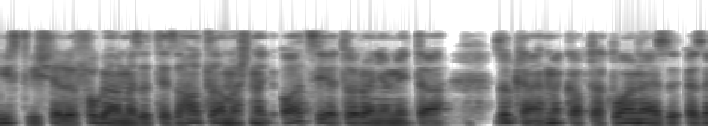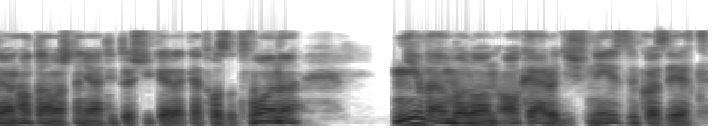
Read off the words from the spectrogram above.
tisztviselő fogalmazott, ez a hatalmas nagy acéltorony, amit az ukránok megkaptak volna, ez, ez olyan hatalmas nagy átítő sikereket hozott volna. Nyilvánvalóan, akárhogy is nézzük, azért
